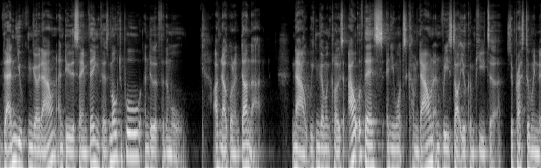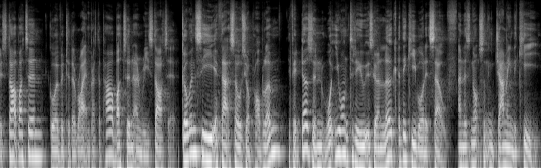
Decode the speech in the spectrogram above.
Then you can go down and do the same thing if there's multiple and do it for them all. I've now gone and done that. Now we can go and close out of this and you want to come down and restart your computer. So press the Windows Start button, go over to the right and press the power button and restart it. Go and see if that solves your problem. If it doesn't, what you want to do is go and look at the keyboard itself and there's not something jamming the key.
